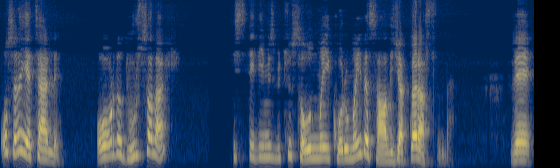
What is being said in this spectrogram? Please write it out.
o sana yeterli. Orada dursalar istediğimiz bütün savunmayı, korumayı da sağlayacaklar aslında. Ve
